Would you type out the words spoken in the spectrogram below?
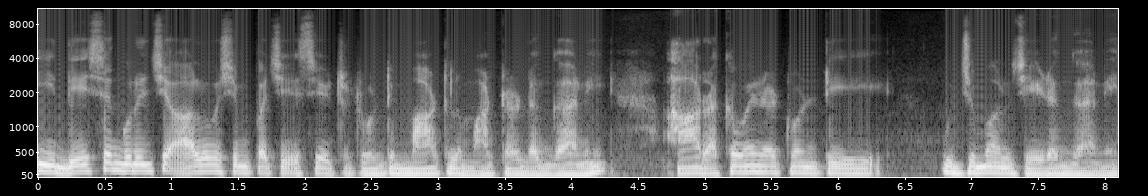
ఈ దేశం గురించి ఆలోచింపచేసేటటువంటి మాటలు మాట్లాడడం కానీ ఆ రకమైనటువంటి ఉద్యమాలు చేయడం కానీ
